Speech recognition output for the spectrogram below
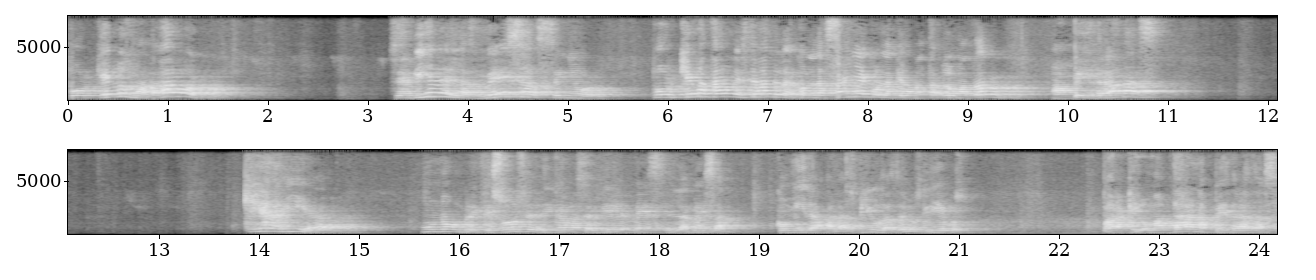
¿Por qué los mataron? Servían en las mesas, Señor. ¿Por qué mataron a Esteban con la hazaña con la que lo mataron? A pedradas. ¿Qué haría un hombre que solo se dedicaba a servirle en la mesa comida a las viudas de los griegos para que lo mataran a pedradas?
